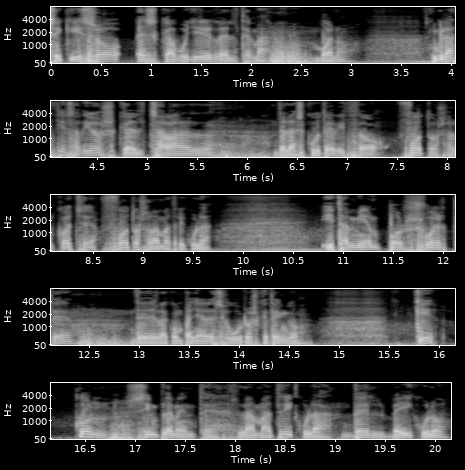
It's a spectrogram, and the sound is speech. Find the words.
se quiso escabullir del tema. Bueno, gracias a Dios que el chaval de la scooter hizo fotos al coche, fotos a la matrícula. Y también por suerte de la compañía de seguros que tengo que con simplemente la matrícula del vehículo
